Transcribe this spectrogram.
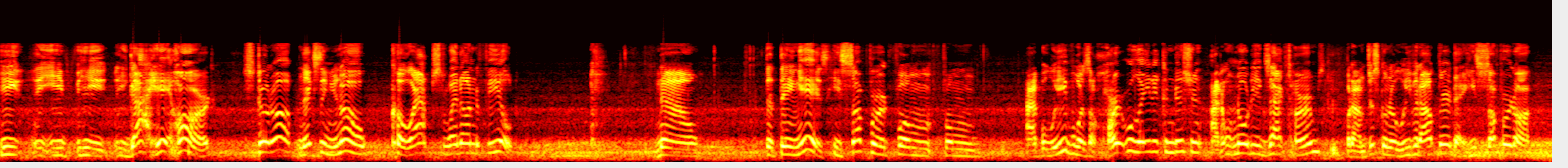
he he he he got hit hard, stood up. Next thing you know, collapsed right on the field. Now, the thing is, he suffered from from I believe was a heart related condition. I don't know the exact terms, but I'm just going to leave it out there that he suffered a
